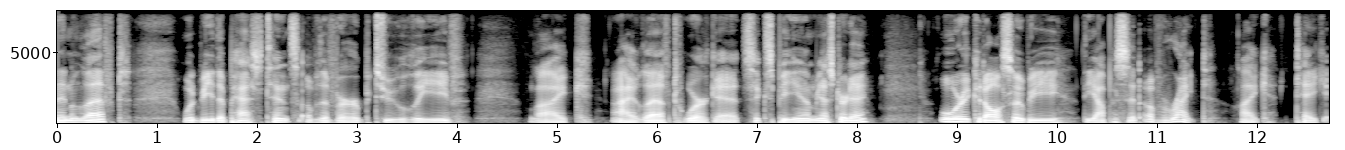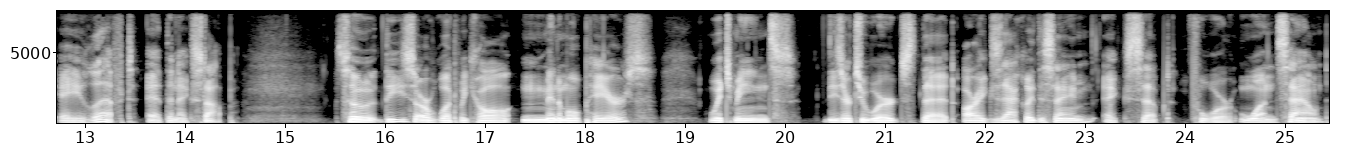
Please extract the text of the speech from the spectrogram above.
then left would be the past tense of the verb to leave like i left work at 6 p.m yesterday or it could also be the opposite of right like take a left at the next stop so these are what we call minimal pairs which means these are two words that are exactly the same except for one sound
